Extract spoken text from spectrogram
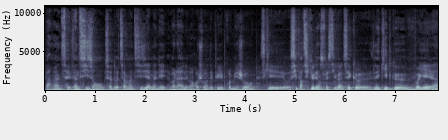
par 26 ans, ça doit être sa 26e année. Voilà, elle m'a rejoint depuis les premiers jours. Ce qui est aussi particulier dans ce festival, c'est que l'équipe que vous voyez, là,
